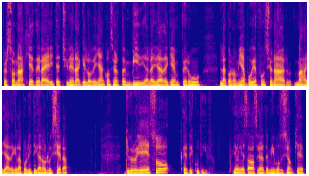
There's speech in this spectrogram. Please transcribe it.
personajes de la élite chilena que lo veían con cierta envidia, la idea de que en Perú la economía podía funcionar más allá de que la política no lo hiciera. Yo creo que eso es discutible. Y esa básicamente mi posición, que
